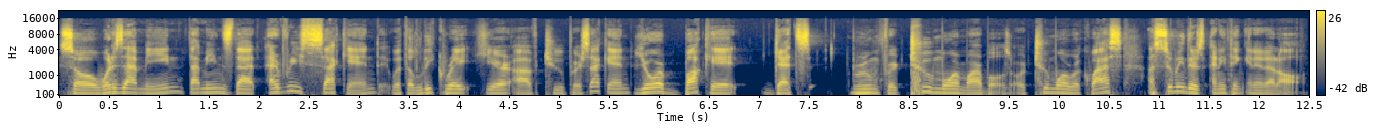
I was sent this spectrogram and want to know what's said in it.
So what does that mean? That means that every second with a leak rate here of two per second, your bucket gets room for two more marbles or two more requests, assuming there's anything in it at all.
